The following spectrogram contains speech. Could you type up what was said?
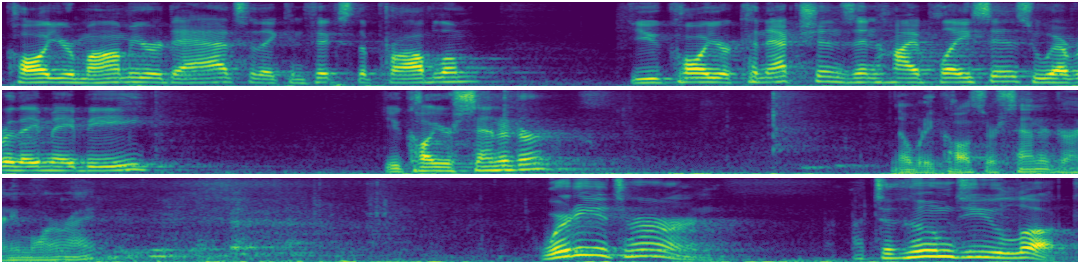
call your mom or your dad so they can fix the problem? Do you call your connections in high places, whoever they may be? Do you call your senator? Nobody calls their senator anymore, right? Where do you turn? Uh, to whom do you look?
